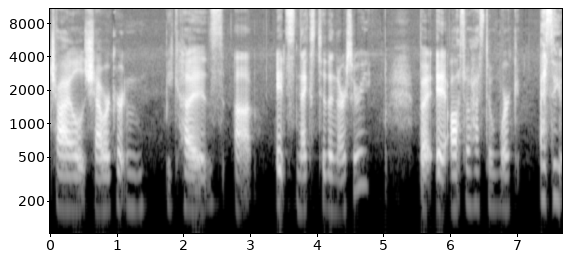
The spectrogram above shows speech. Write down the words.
child shower curtain because um, it's next to the nursery, but it also has to work as the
